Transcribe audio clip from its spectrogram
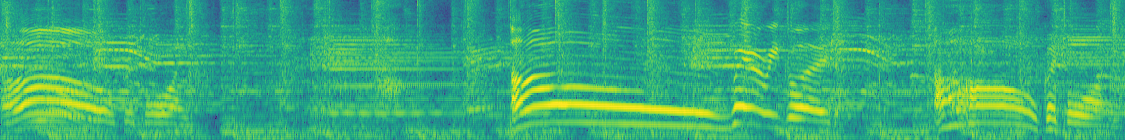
Oh, good boy. Oh, very good. Oh, good boy.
